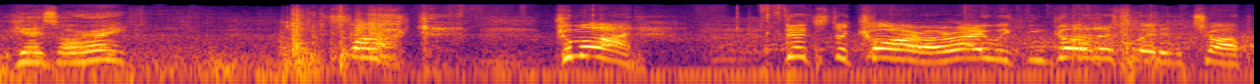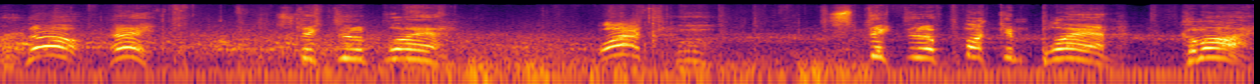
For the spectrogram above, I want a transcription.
You guys alright? Fuck! Come on! Ditch the car, all right? We can go this way to the chopper. No! Hey! Stick to the plan! What? Stick to the fucking plan! Come on!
